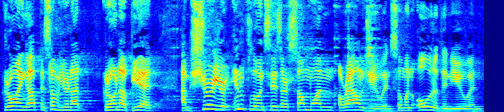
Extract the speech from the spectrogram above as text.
growing up, and some of you are not grown up yet, I'm sure your influences are someone around you and someone older than you. And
